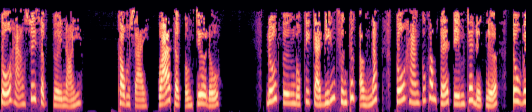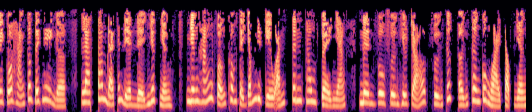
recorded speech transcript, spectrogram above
Cổ hạng suy sụp cười nói, không sai, quá thật còn chưa đủ. Đối phương một khi cải biến phương thức ẩn nấp, cổ hạng cũng không thể tìm ra được nữa, tu vi cổ hạng có thể nghi ngờ là tam đại thánh địa đệ nhất nhân, nhưng hắn vẫn không thể giống như kiều ảnh tinh thông tuệ nhãn, nên vô phương hiểu rõ phương thức ẩn thân của ngoại tộc nhân.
